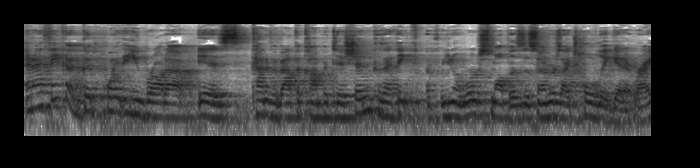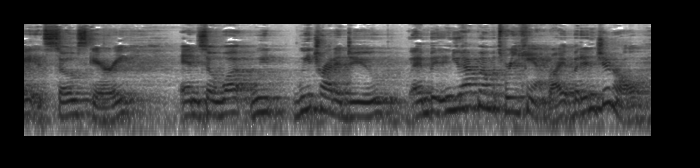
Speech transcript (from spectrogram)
And I think a good point that you brought up is kind of about the competition because I think you know we're small business owners. I totally get it. Right? It's so scary. And so what we we try to do, and, and you have moments where you can't, right? But in general,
